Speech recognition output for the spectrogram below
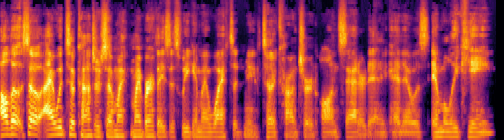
Although, so I went to a concert. So my, my birthday's this week, and my wife took me to a concert on Saturday, and it was Emily King.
